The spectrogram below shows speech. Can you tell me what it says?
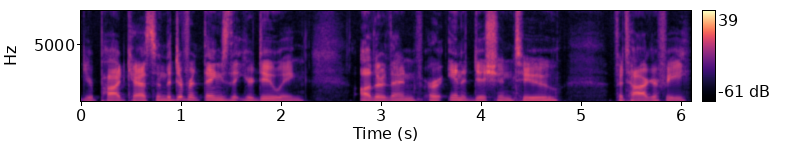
your podcast and the different things that you're doing other than or in addition to photography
